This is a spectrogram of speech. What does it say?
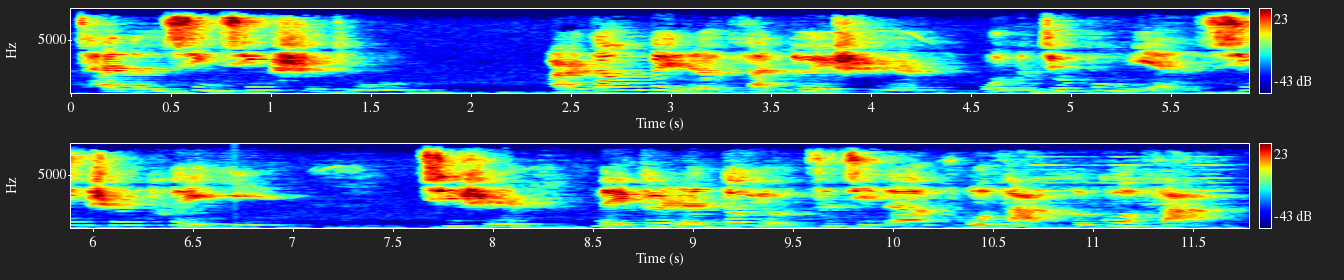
才能信心十足。而当被人反对时，我们就不免心生退意。其实，每个人都有自己的活法和过法，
